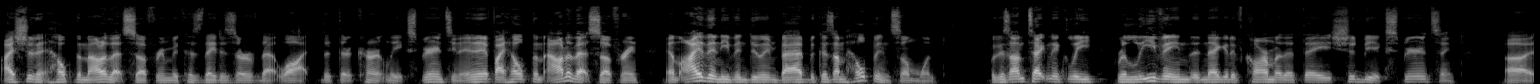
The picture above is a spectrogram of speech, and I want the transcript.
I shouldn't help them out of that suffering because they deserve that lot that they're currently experiencing. And if I help them out of that suffering, am I then even doing bad because I'm helping someone? Because I'm technically relieving the negative karma that they should be experiencing. Uh,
